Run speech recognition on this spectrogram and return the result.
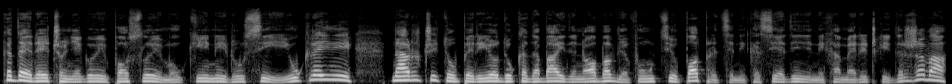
kada je reč o njegovim poslovima u Kini, Rusiji i Ukrajini, naročito u periodu kada Biden obavlja funkciju potpredsednika Sjedinjenih američkih država,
